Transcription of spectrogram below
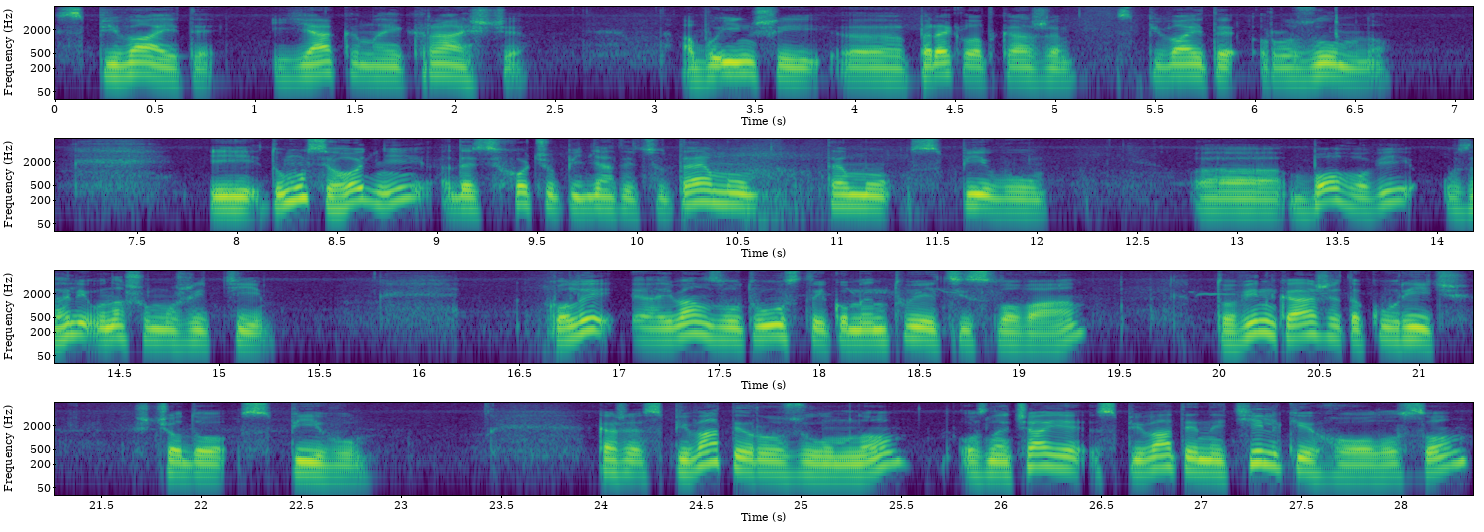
співайте як найкраще. Або інший е, переклад каже: співайте розумно. І тому сьогодні десь хочу підняти цю тему, тему співу е, Богові взагалі у нашому житті. Коли е, Іван Золотоустий коментує ці слова, то він каже таку річ щодо співу. Каже, співати розумно означає співати не тільки голосом,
